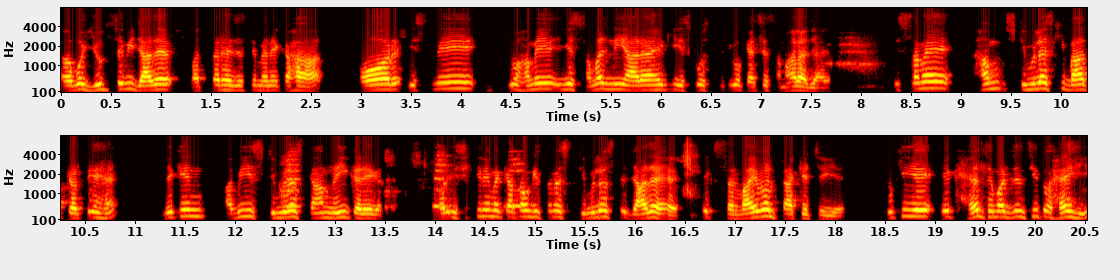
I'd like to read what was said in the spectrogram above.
वो युद्ध से भी ज़्यादा बदतर है, जैसे मैंने कहा। और इसमें जो हमें ये समझ नहीं आ रहा है कि इसको स्थिति को कैसे संभाला जाए। इस समय हम स्टिमुलस की बात करते हैं, लेकिन अभी स्टिमुलस काम नहीं करेगा। और इसीलिए मैं कहता हूँ कि इस समय स्टिमुलस से ज़्यादा है, एक सर्वाइवल पैकेज चाहिए, क्योंकि ये एक हेल्थ इमरजेंसी तो है ही,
